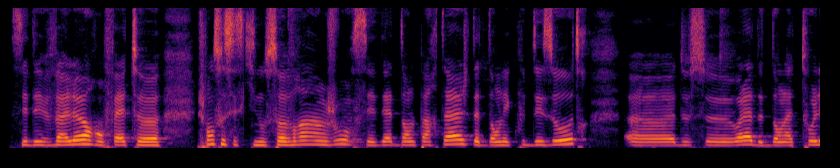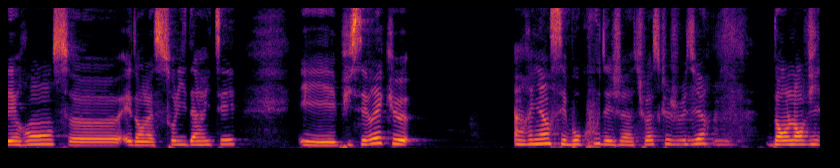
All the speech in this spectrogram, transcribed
c'est des valeurs en fait. Euh, je pense que c'est ce qui nous sauvera un jour, c'est d'être dans le partage, d'être dans l'écoute des autres, de se, voilà, d'être dans la tolérance et dans la solidarité. Et puis c'est vrai que un rien c'est beaucoup déjà, tu vois ce que je veux dire? mmh, mmh dans l'envie,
